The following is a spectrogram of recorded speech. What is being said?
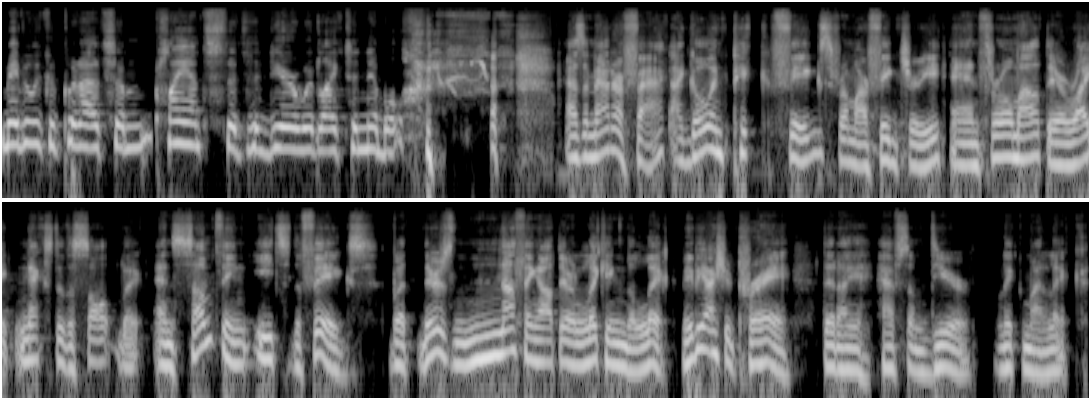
Maybe we could put out some plants that the deer would like to nibble. As a matter of fact, I go and pick figs from our fig tree and throw them out there right next to the salt lick. And something eats the figs, but there's nothing out there licking the lick. Maybe I should pray that I have some deer lick my lick.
